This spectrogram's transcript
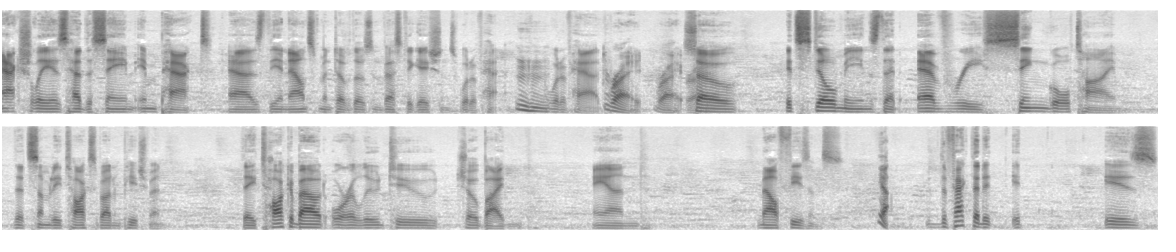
actually has had the same impact as the announcement of those investigations would have had. Mm-hmm. Would have had. right, right, right. So it still means that every single time that somebody talks about impeachment, they talk about or allude to Joe Biden and malfeasance. yeah, The fact that it, it is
